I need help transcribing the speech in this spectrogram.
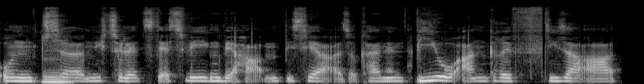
und mhm. äh, nicht zuletzt deswegen, wir haben bisher also keinen Bioangriff dieser Art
